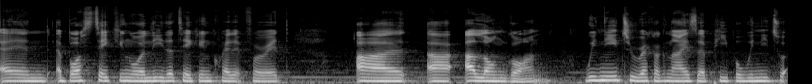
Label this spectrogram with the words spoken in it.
and a boss taking or a leader taking credit for it are, are, are long gone. we need to recognize our people, we need to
